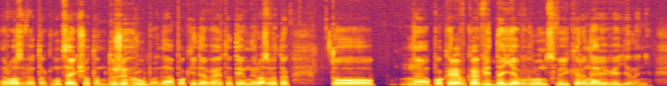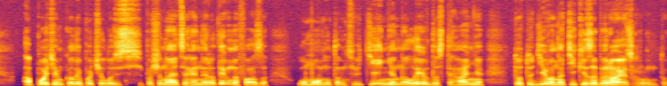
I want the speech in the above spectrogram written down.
розвиток, ну це якщо там дуже грубо, да? поки йде вегетативний розвиток, то е, покривка віддає в ґрунт свої кореневі виділення. А потім, коли почалось, починається генеративна фаза, умовно там цвітіння, налив, достигання, то тоді вона тільки забирає з ґрунту.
